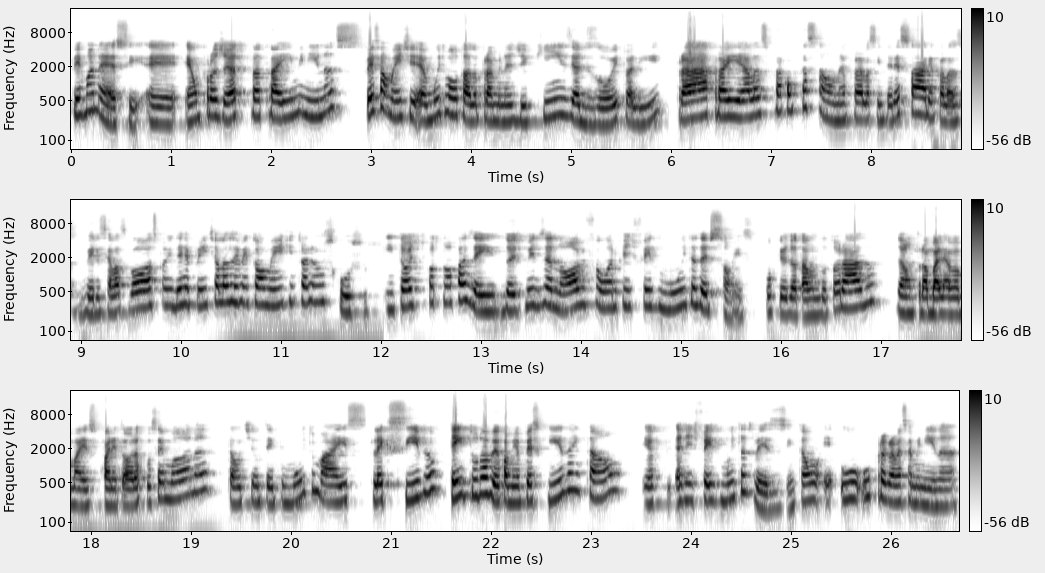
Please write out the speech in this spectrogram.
permanece. É, é um projeto para atrair meninas, especialmente, é muito voltado para meninas de 15 a 18 ali, para atrair elas para computação, né? Para elas se interessarem, para elas verem se elas gostam e de repente elas eventualmente entrarem nos cursos. Então a gente continuou a fazer. E 2019 foi um ano que a gente fez muitas edições, porque eu já estava no doutorado, já não trabalhava mais 40 horas por semana, então tinha um tempo muito mais flexível. Tem tudo a ver com a minha pesquisa, então eu, a gente fez muitas vezes. Então, o, o programa Essa Menina,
